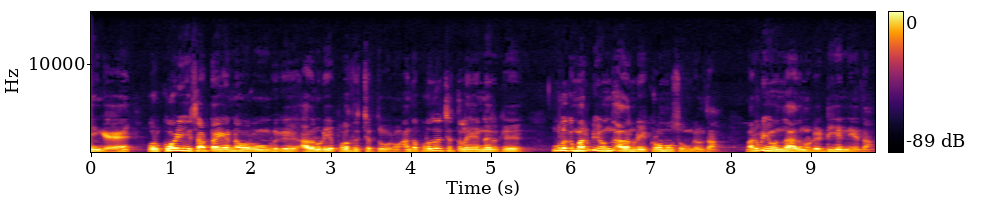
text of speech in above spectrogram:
நீங்கள் ஒரு கோழியை சாப்பிட்டா என்ன வரும் உங்களுக்கு? அதனுடைய புரதச்சத்து வரும். அந்த புரதச்சத்தில் என்ன இருக்குது உங்களுக்கு மறுபடியும் வந்து அதனுடைய குரோமோசோம்கள் தான். மறுபடியும் வந்து அதனுடைய டிஎன்ஏ தான்.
